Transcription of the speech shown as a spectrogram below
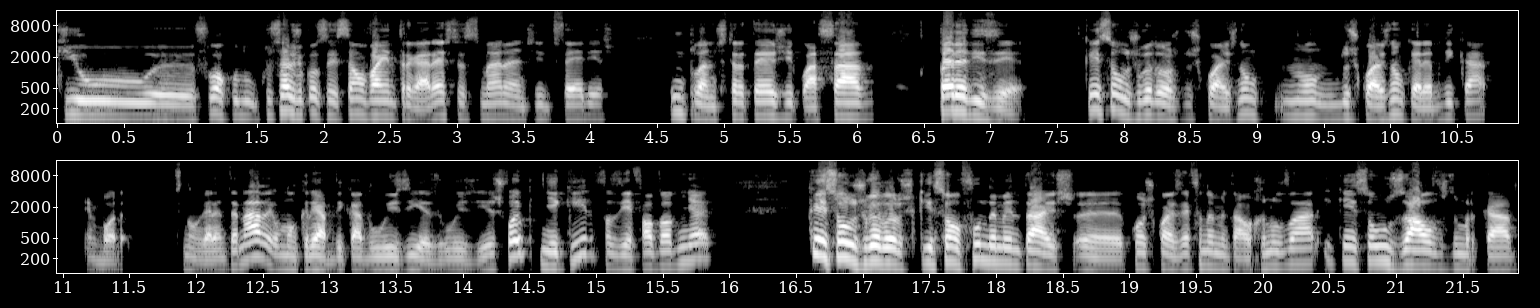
que o, uh, que o Sérgio Conceição vai entregar esta semana, antes de ir de férias, um plano estratégico à SAD para dizer quem são os jogadores dos quais não, não, dos quais não quer abdicar, embora se não garanta nada, ele não queria abdicar do Luís Dias, o Luís Dias foi, porque tinha que ir, fazia falta ao dinheiro, quem são os jogadores que são fundamentais, uh, com os quais é fundamental renovar, e quem são os alvos de mercado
